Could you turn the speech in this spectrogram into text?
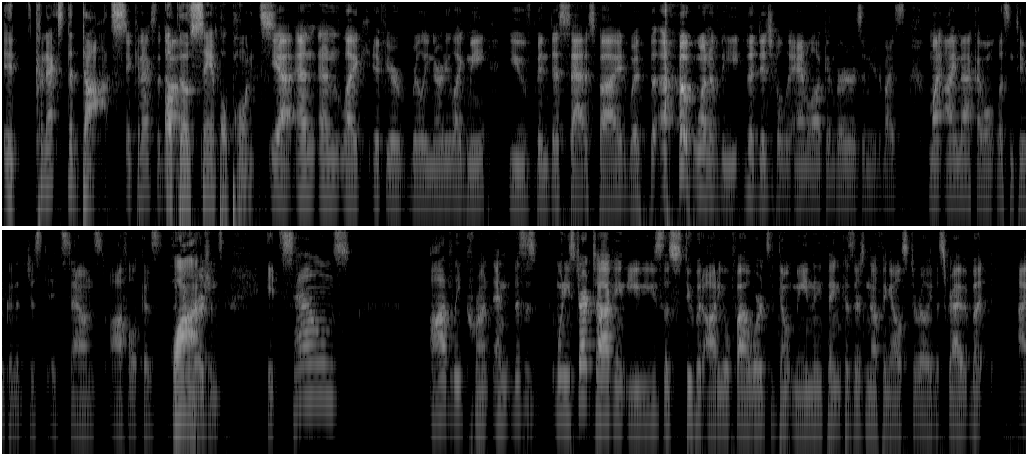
it connects the dots it connects the dots. of those sample points Yeah, and and like if you're really nerdy like me, you've been dissatisfied with uh, one of the the digital to analog converters in your device. My iMac, I won't listen to because it just it sounds awful because Why? conversions. It sounds oddly crunch and this is when you start talking you use those stupid audiophile words that don't mean anything because there's nothing else to really describe it but i,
